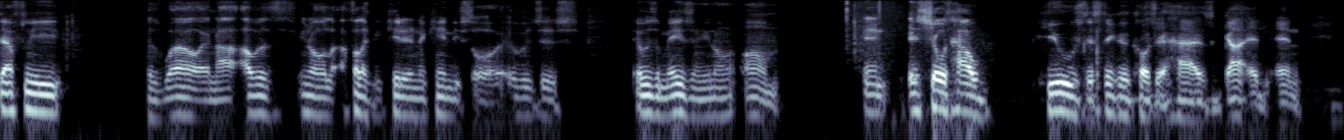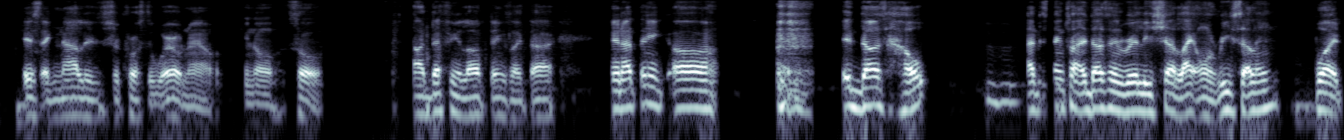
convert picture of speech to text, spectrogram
definitely as well, and I, I was you know I felt like a kid in a candy store. It was just it was amazing. You know, um, and it shows how huge the sneaker culture has gotten and it's acknowledged across the world now, you know. So I definitely love things like that. And I think uh it does help. mm-hmm. At the same time, it doesn't really shed light on reselling, but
